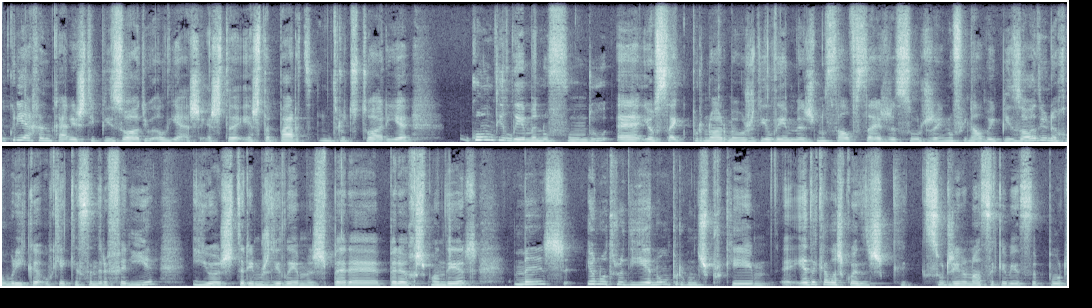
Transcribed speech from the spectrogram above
Eu queria arrancar este episódio, aliás, esta, esta parte introdutória, com um dilema no fundo. Uh, eu sei que, por norma, os dilemas no Salve Seja surgem no final do episódio, na rubrica O que é que a Sandra faria, e hoje teremos dilemas para, para responder. Mas eu, no outro dia, não me perguntes porquê. É daquelas coisas que, que surgem na nossa cabeça por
